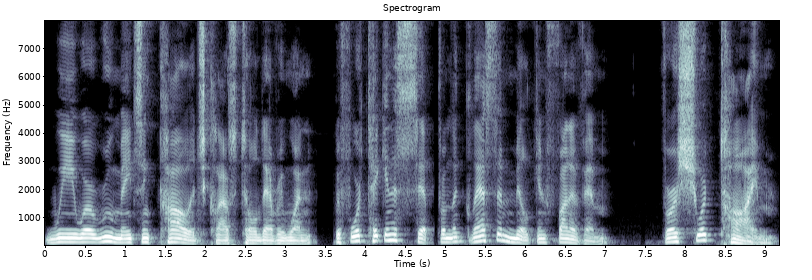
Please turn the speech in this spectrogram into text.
We were roommates in college, Klaus told everyone. before taking a sip from the glass of milk in front of him. For a short time.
